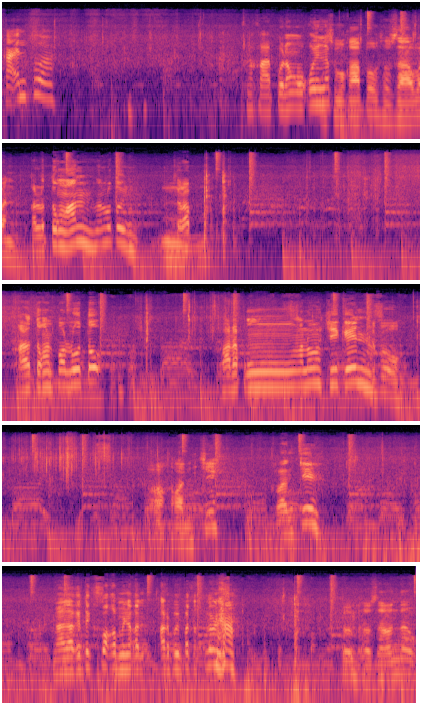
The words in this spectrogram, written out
Kain po ah. Nakain po ng ukoy na. Suka po, sausawan. Kalutungan. Ano to yun? Mm. Sarap. Kalutungan pa luto. Para pong ano, chicken. Ito po. Ah, crunchy. Crunchy. Nalakitik po kami na ano po yung patatlo na. Ito, sausawan daw.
